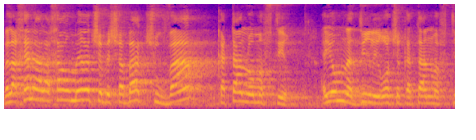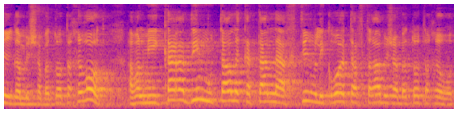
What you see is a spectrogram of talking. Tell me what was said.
ולכן ההלכה אומרת שבשבת תשובה קטן לא מפטיר. היום נדיר לראות שקטן מפטיר גם בשבתות אחרות, אבל מעיקר הדין מותר לקטן להפטיר ולקרוא את ההפטרה בשבתות אחרות.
